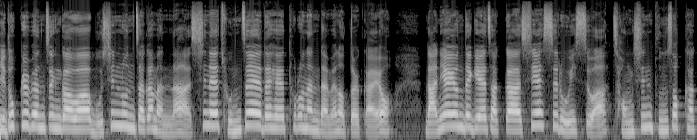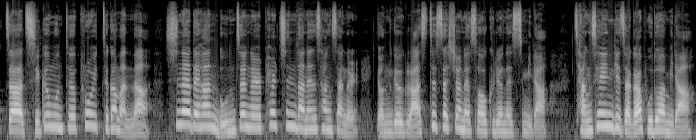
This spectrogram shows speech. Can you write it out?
기독교 변증가와 무신론자가 만나 신의 존재에 대해 토론한다면 어떨까요? 나니아 연대기의 작가 C.S. 루이스와 정신 분석학자 지그문트 프로이트가 만나 신에 대한 논쟁을 펼친다는 상상을 연극 라스트 세션에서 그려냈습니다. 장세인 기자가 보도합니다.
